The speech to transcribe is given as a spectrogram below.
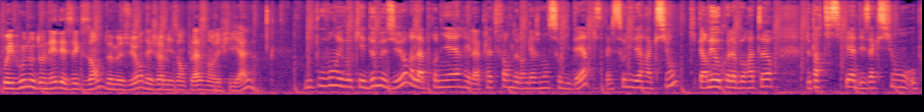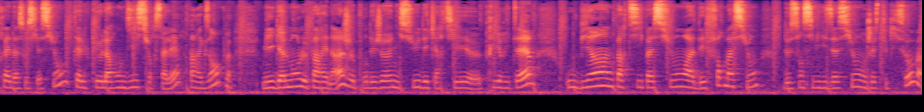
pouvez-vous nous donner des exemples de mesures déjà mises en place dans les filiales? Nous pouvons évoquer deux mesures. La première est la plateforme de l'engagement solidaire qui s'appelle Solidaire Action, qui permet aux collaborateurs de participer à des actions auprès d'associations telles que l'arrondi sur salaire par exemple, mais également le parrainage pour des jeunes issus des quartiers euh, prioritaires ou bien une participation à des formations de sensibilisation aux gestes qui sauvent.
